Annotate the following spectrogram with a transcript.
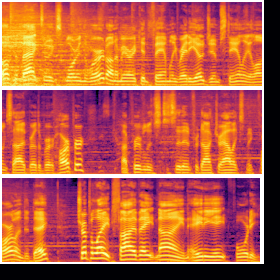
Welcome back to Exploring the Word on American Family Radio. Jim Stanley alongside Brother Bert Harper. My privilege to sit in for Dr. Alex McFarland today. 888 589 8840.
